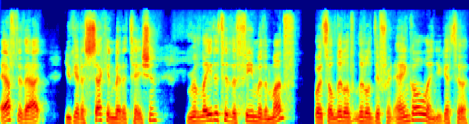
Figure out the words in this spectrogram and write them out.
after that, you get a second meditation related to the theme of the month, but it's a little little different angle, and you get to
